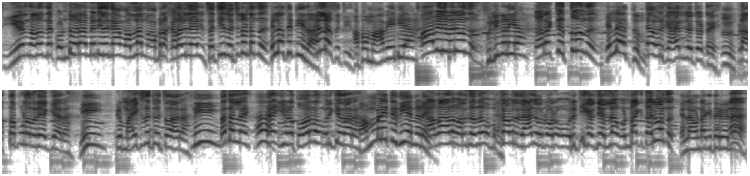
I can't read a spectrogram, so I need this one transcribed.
സീരിയൽ നടനെ കൊണ്ടുവരാൻ വേണ്ടിയില്ല ഞാൻ വള്ളം നമ്മുടെ കടവിൽ സെറ്റ് ചെയ്ത് വെച്ചിട്ടുണ്ടെന്ന്. എല്ലാം സെറ്റ് ചെയ്താ? എല്ലാം സെറ്റ് ചെയ്ത്. അപ്പൊ മാവേലിയ? മാവേലി വരുമെന്ന്. പുലികളിയാ? കറക്റ്റ് എത്തുമെന്ന്. എല്ലാം എത്തും. ഞാൻ ഒരു കാര്യം ചോദിച്ചോട്ടെ? ഇവിടെ അത്തപ്പൂള റെഡിയാക്കിയാരാ നീ? മൈക്ക് സെറ്റ് വെച്ചതാരാ? നീ? തന്നല്ലേ? ഏ, ഇവിടെ തോരണം ഒരുക്കിയതാരാ? കംപ്ലീറ്റ് നീ എന്നെ അതാണ് പറഞ്ഞത്. മുക്കാവിലെ രാജ ഒരു- ഒരു- ഒരുക്കി കഴിഞ്ഞ എല്ലാം ഉണ്ടാക്കി തരുമെന്ന്. എല്ലാം ഉണ്ടാക്കി തരുമല്ലേ.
